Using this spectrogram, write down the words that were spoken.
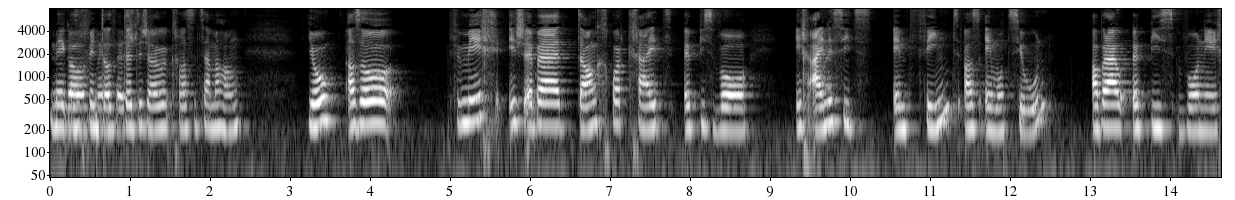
Mega, Ich finde, dort, dort ist auch ein krasser Zusammenhang. Ja, also für mich ist eben Dankbarkeit etwas, wo ich einerseits empfinde als Emotion aber auch etwas, wo ich,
